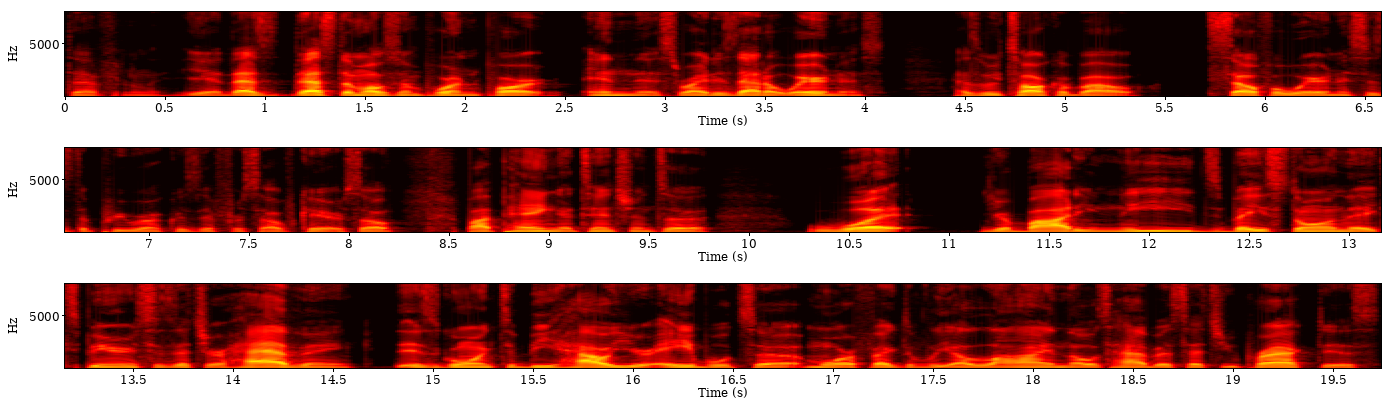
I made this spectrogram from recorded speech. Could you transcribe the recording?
Definitely, yeah. That's that's the most important part in this, right? Is that awareness. As we talk about self awareness is the prerequisite for self care. So by paying attention to what your body needs based on the experiences that you're having is going to be how you're able to more effectively align those habits that you practice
